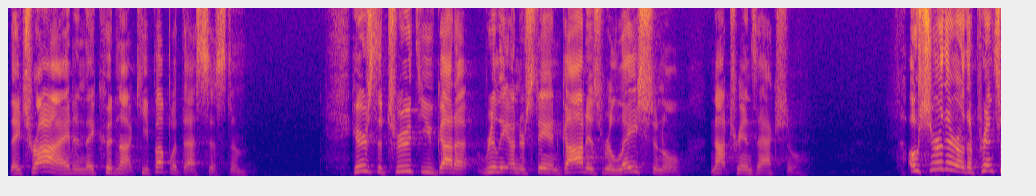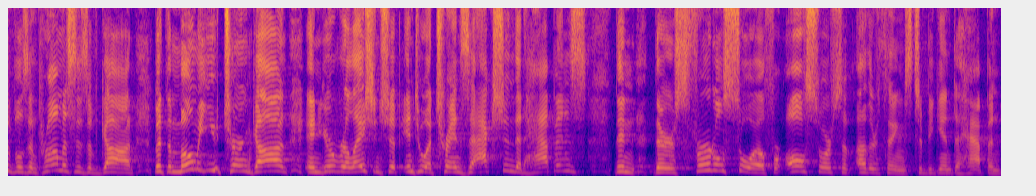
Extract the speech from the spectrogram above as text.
They tried and they could not keep up with that system. Here's the truth you've got to really understand God is relational, not transactional. Oh, sure, there are the principles and promises of God, but the moment you turn God and your relationship into a transaction that happens, then there's fertile soil for all sorts of other things to begin to happen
